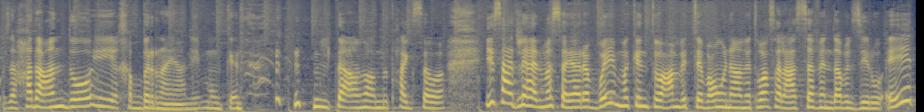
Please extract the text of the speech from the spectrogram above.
وإذا حدا عنده يخبرنا يعني ممكن نلتقى معه نضحك سوا. يسعد لي هالمسا يا رب. وين ما كنتوا عم بتتابعونا نتواصل على 7008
